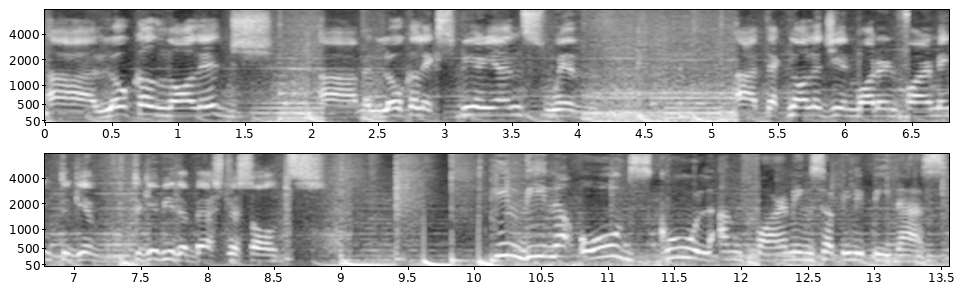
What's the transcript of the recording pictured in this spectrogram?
uh, local knowledge um, and local experience with technology and modern farming to give to give you the best results. Hindi na old school ang farming sa Pilipinas.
